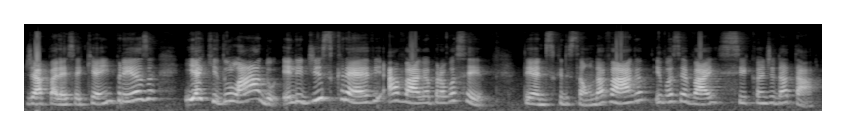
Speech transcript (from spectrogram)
já aparece aqui a empresa e aqui do lado ele descreve a vaga para você tem a descrição da vaga e você vai se candidatar.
